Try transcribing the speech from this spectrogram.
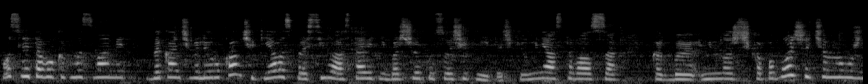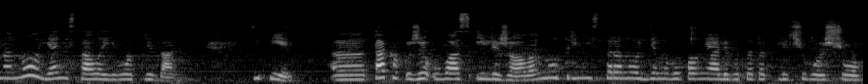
После того, как мы с вами заканчивали рукавчик, я вас просила оставить небольшой кусочек ниточки. У меня оставался как бы немножечко побольше, чем нужно, но я не стала его отрезать. Теперь так как уже у вас и лежала внутренней стороной, где мы выполняли вот этот плечевой шов,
